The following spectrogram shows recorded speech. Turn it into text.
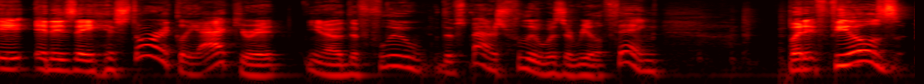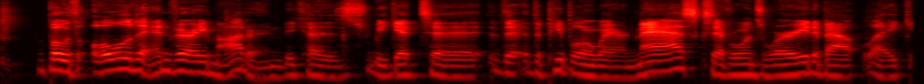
it, it is a historically accurate. You know, the flu, the Spanish flu was a real thing but it feels both old and very modern because we get to the, the people are wearing masks everyone's worried about like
